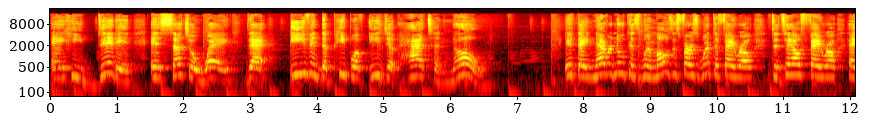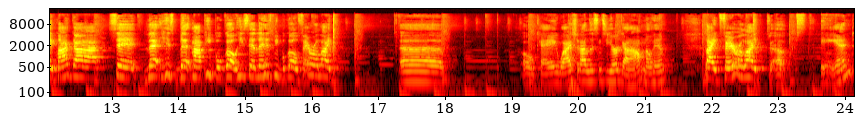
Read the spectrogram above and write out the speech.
And he did it in such a way that even the people of Egypt had to know if they never knew because when moses first went to pharaoh to tell pharaoh hey my god said let his let my people go he said let his people go pharaoh like uh okay why should i listen to your god i don't know him like pharaoh like uh, and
